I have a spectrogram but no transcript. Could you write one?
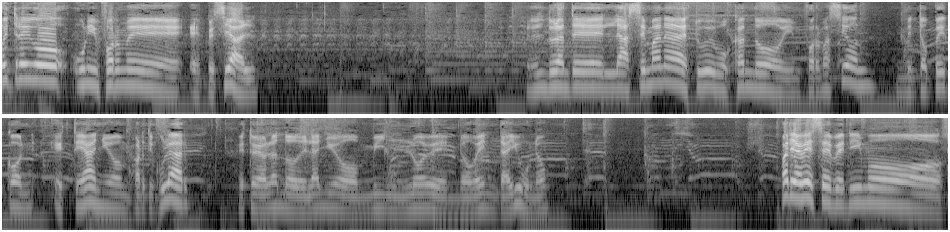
Hoy traigo un informe especial. Durante la semana estuve buscando información, me topé con este año en particular, estoy hablando del año 1991. Varias veces venimos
